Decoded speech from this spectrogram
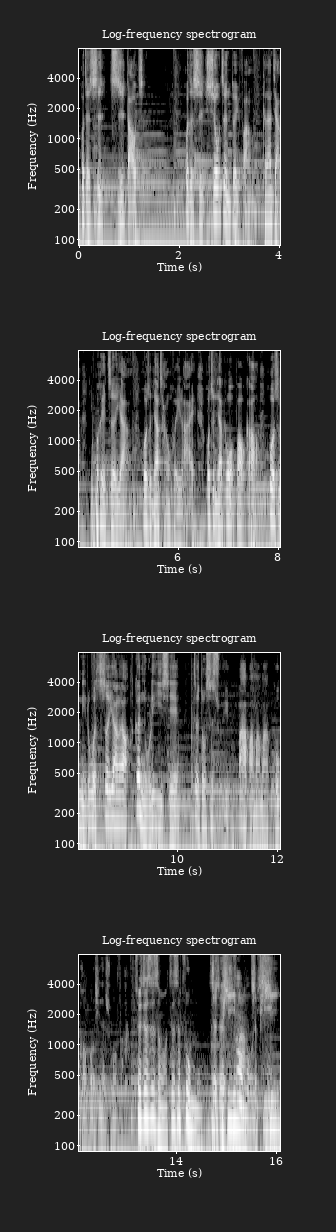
或者是指导者，或者是修正对方，跟他讲你不可以这样，或者说你要常回来，或者说你要跟我报告，或者说你如果这样要更努力一些，这都是属于爸爸妈妈苦口婆心的说法。所以这是什么？这是父母，这是 P 吗？是 P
